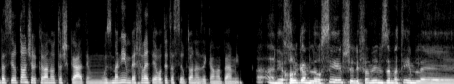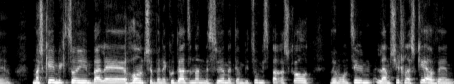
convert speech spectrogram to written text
בסרטון של קרנות השקעה, אתם מוזמנים בהחלט לראות את הסרטון הזה כמה פעמים. אני יכול גם להוסיף שלפעמים זה מתאים למשקיעים מקצועיים, בעלי הון שבנקודת זמן מסוימת הם ביצעו מספר השקעות והם רוצים להמשיך להשקיע והם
